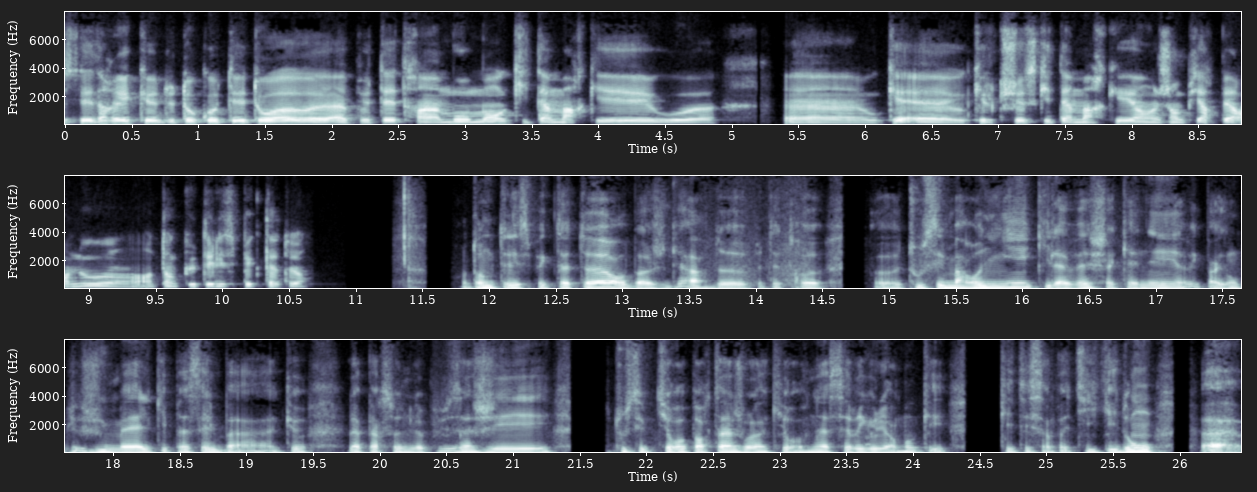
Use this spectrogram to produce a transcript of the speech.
Cédric, de ton côté, toi, euh, peut-être un moment qui t'a marqué ou, euh, euh, ou que- euh, quelque chose qui t'a marqué en Jean-Pierre Pernaut en, en tant que téléspectateur? En tant que téléspectateur, bah, je garde peut-être euh, tous ces marronniers qu'il avait chaque année, avec par exemple les jumelles qui passaient le bac, euh, la personne la plus âgée, tous ces petits reportages voilà, qui revenaient assez régulièrement, qui, qui étaient sympathiques et dont euh,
